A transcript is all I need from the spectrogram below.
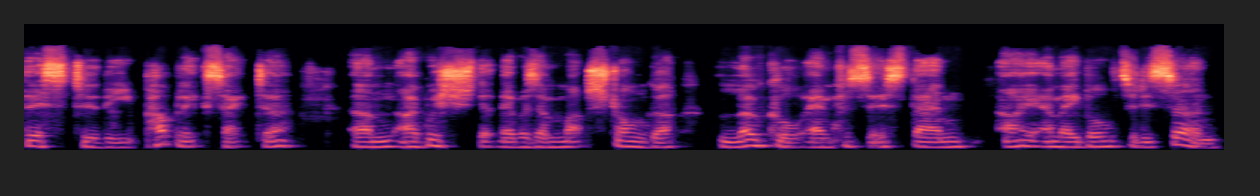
this to the public sector, um, I wish that there was a much stronger local emphasis than I am able to discern.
